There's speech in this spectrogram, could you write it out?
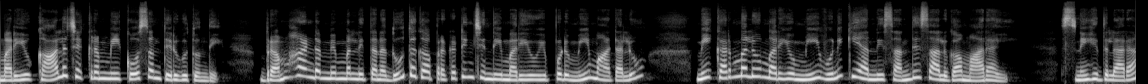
మరియు కాలచక్రం మీకోసం తిరుగుతుంది. బ్రహ్మాండం మిమ్మల్ని తన దూతగా ప్రకటించింది మరియు ఇప్పుడు మీ మాటలు మీ కర్మలు మరియు మీ ఉనికి అన్ని సందేశాలుగా మారాయి. స్నేహితులారా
